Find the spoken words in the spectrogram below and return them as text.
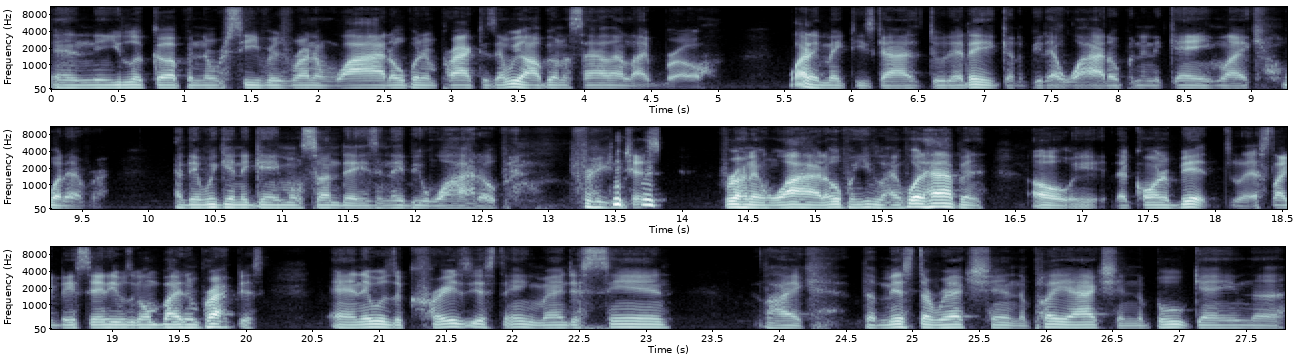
And then you look up and the receiver is running wide open in practice. And we all be on the sideline like, bro, why they make these guys do that? They gotta be that wide open in the game, like whatever. And then we get in the game on Sundays and they be wide open, freaking just running wide open. You like, what happened? Oh, yeah, that corner bit. That's like they said he was gonna bite in practice. And it was the craziest thing, man. Just seeing like the misdirection, the play action, the boot game, the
